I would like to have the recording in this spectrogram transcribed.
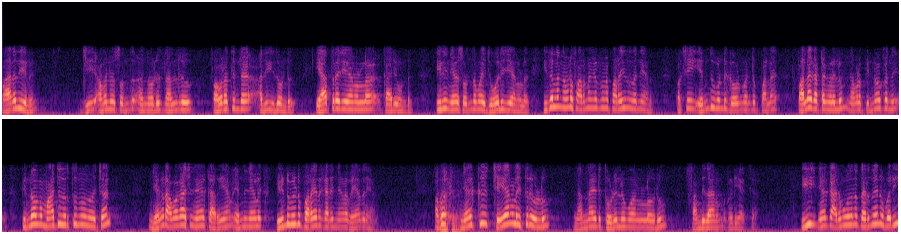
ഭാരതീയന് ജീ അവന് സ്വന്തം എന്നോട് നല്ലൊരു ഭവനത്തിന്റെ അത് ഇതുണ്ട്. യാത്ര ചെയ്യാനുള്ള കാര്യമുണ്ട്. ഇനി ഞാൻ സ്വന്തമായി ജോലി ചെയ്യാനുള്ളത്. ഇതെല്ലാം നമ്മുടെ ഭരണഘടന പറയുന്നത് തന്നെയാണ്. പക്ഷേ എന്തുകൊണ്ട് ഗവൺമെന്റ് പല പല ഘട്ടങ്ങളിലും നമ്മളെ പിന്നോക്കം പിന്നോക്കം മാറ്റി നിർത്തുന്നു എന്ന് വെച്ചാൽ ഞങ്ങളുടെ അവകാശം ഞങ്ങൾക്ക് അറിയാം എന്ന് ഞങ്ങൾ വീണ്ടും വീണ്ടും പറയുന്ന കാര്യം ഞങ്ങളുടെ വേദനയാണ്. അപ്പോൾ ഞങ്ങൾക്ക് ചെയ്യാനുള്ള ഇത്രയേ ഉള്ളൂ. നന്നായിട്ട് തൊഴിലിന് പോകാനുള്ള ഒരു സംവിധാനം റെഡിയാക്കുക. ഈ ഞങ്ങൾക്ക് അനുമോദനം തരുന്നതിനുപരി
